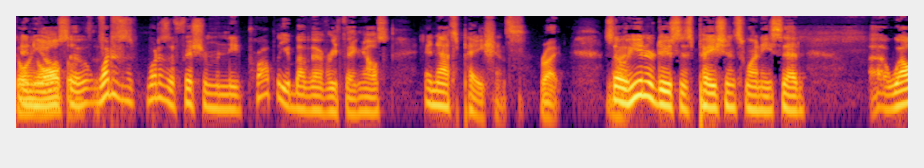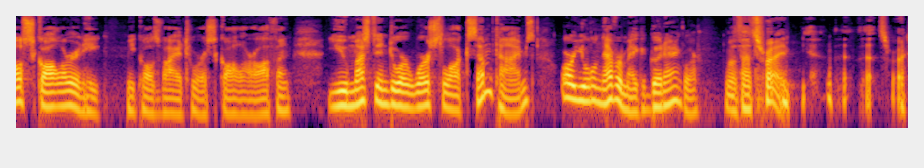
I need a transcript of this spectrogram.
and he also, what does what does a fisherman need? Probably above everything else, and that's patience. right? So Right. he introduces patience when he said, uh, "Well, scholar," and he he calls Viator a scholar often. You must endure worse luck sometimes, or you will never make a good angler. Well, that's right. Yeah, that's right.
